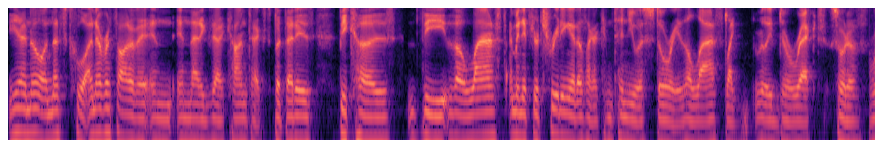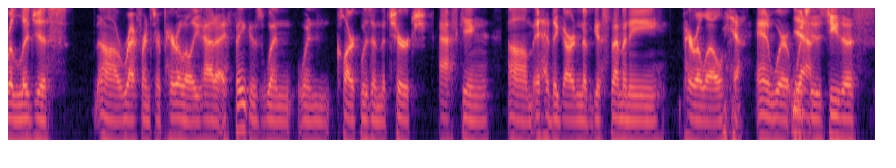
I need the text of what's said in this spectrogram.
Yeah, no, and that's cool. I never thought of it in in that exact context, but that is because the the last I mean if you're treating it as like a continuous story, the last like really direct sort of religious uh, reference or parallel you had, I think, is when when Clark was in the church asking. Um, it had the Garden of Gethsemane parallel, Yeah. and where which is Jesus,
